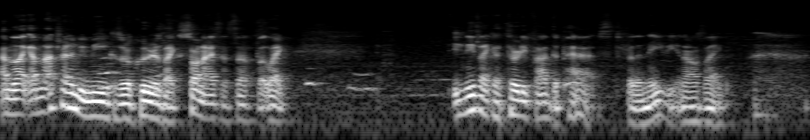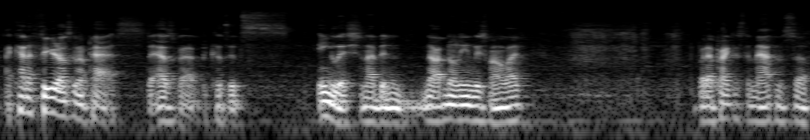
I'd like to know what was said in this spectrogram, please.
I'm like, I'm not trying to be mean because the recruiter is like so nice and stuff, but like, you need like a 35 to pass for the Navy, and I was like, I kind of figured I was gonna pass the ASVAB because it's English, and I've been not known English my whole life. But I practiced the math and stuff.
